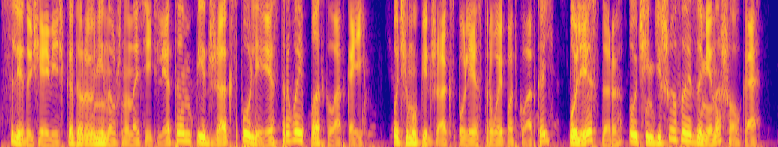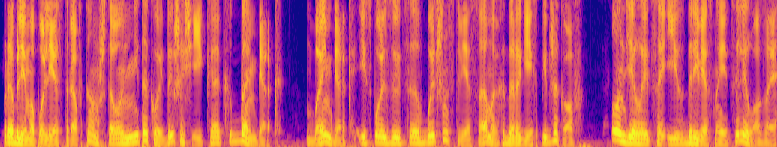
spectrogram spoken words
Следующая вещь, которую не нужно носить летом – пиджак с полиэстровой подкладкой. Почему пиджак с полиэстровой подкладкой? Полиэстер – очень дешевая замена шелка. Проблема полиэстера в том, что он не такой дышащий, как бамберг. Бэмберг используется в большинстве самых дорогих пиджаков. Он делается из древесной целлюлозы.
